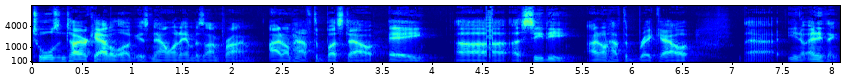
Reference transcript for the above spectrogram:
Tool's entire catalog is now on Amazon Prime. I don't have to bust out a uh, a CD. I don't have to break out uh, you know anything.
